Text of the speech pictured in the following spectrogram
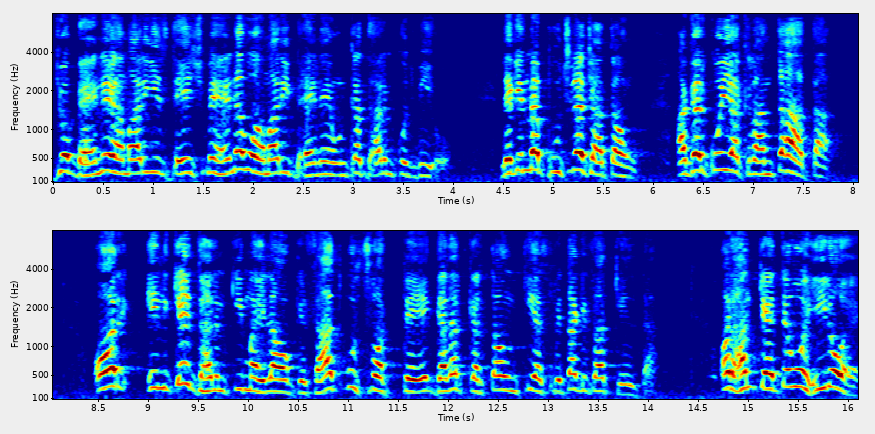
जो बहनें हमारी इस देश में है ना वो हमारी बहनें उनका धर्म कुछ भी हो। लेकिन मैं पूछना चाहता हूँ अगर कोई अक्रांता आता और इनके धर्म की महिलाओं के साथ उस वक्त पे गलत करता उनकी अस्मिता के साथ खेलता। और हम कहते वो हीरो है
